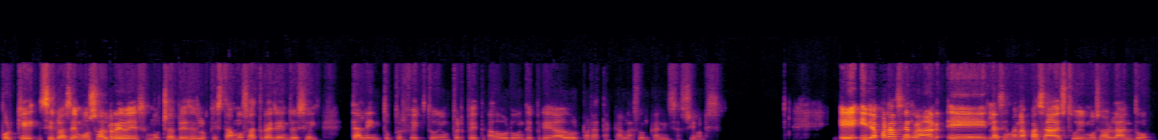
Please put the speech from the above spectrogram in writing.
porque si lo hacemos al revés, muchas veces lo que estamos atrayendo es el talento perfecto de un perpetrador o un depredador para atacar las organizaciones. Eh, y ya para cerrar, eh, la semana pasada estuvimos hablando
